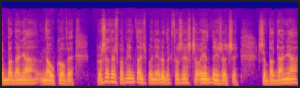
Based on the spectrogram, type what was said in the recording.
e, badania naukowe. Proszę też pamiętać, panie redaktorze, jeszcze o jednej rzeczy, że badania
